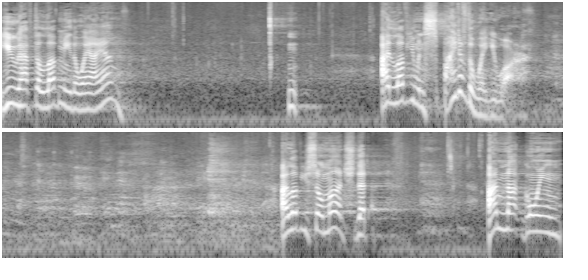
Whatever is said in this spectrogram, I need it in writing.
you have to love me the way I am. I love you in spite of the way you are. I love you so much that I'm not going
